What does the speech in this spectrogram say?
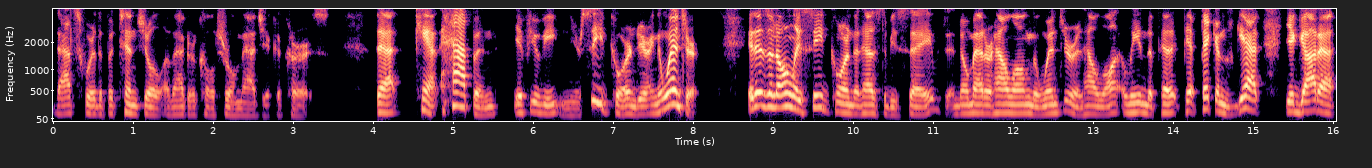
That's where the potential of agricultural magic occurs. That can't happen if you've eaten your seed corn during the winter. It isn't only seed corn that has to be saved. No matter how long the winter and how long, lean the pickings get, you got to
